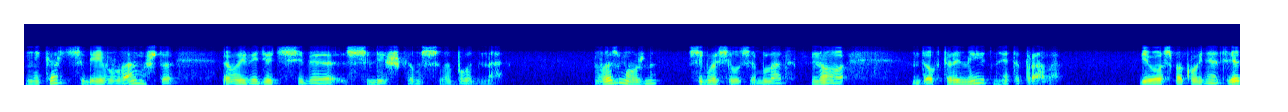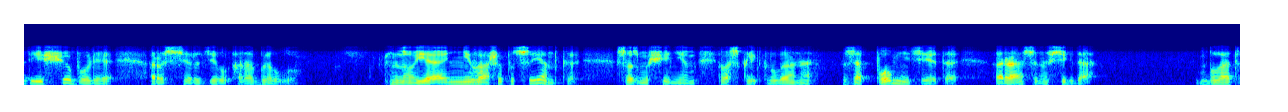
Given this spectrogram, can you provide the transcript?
«Не кажется ли вам, что вы ведете себя слишком свободно?» «Возможно», — согласился Блад, — «но Доктор имеет на это право. Его спокойный ответ еще более рассердил Арабеллу. «Но я не ваша пациентка», — с возмущением воскликнула она. «Запомните это раз и навсегда». Блад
